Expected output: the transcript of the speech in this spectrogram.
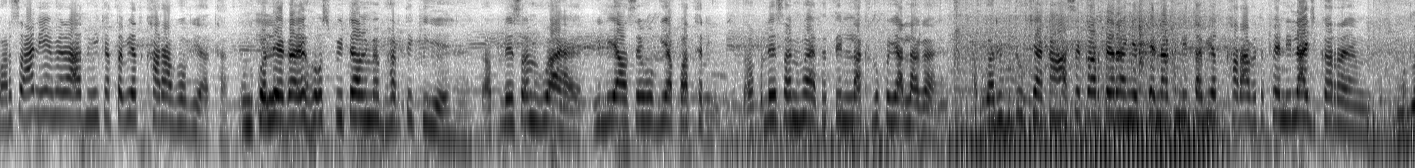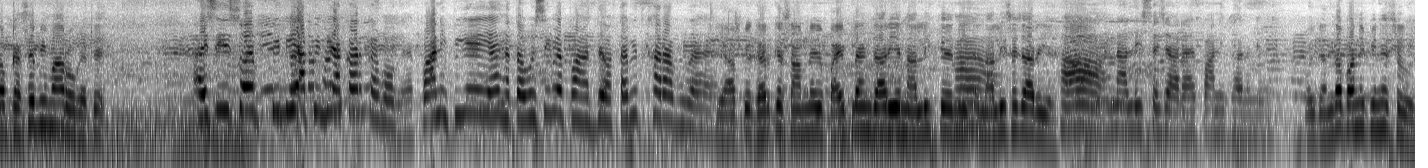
परेशानी है मेरा आदमी का तबीयत खराब हो गया था। उनको ले गए हॉस्पिटल में भर्ती किए हैं। तो ऑपरेशन हुआ है पीलिया से हो गया पथरी। तो ऑपरेशन हुआ है तो तीन लाख रुपया लगा है। अब गरीब दुखिया कहाँ से करते रहेंगे? फिर अपनी तबीयत खराब है तो फिर इलाज कर रहे हैं। मतलब कैसे बीमार हो गए थे? ऐसे ही सब पीलिया पीलिया करके हो गए। पानी पिए है तो उसी में तबीयत खराब हुआ है। ये आपके घर के सामने पाइपलाइन जा रही है नाली के हाँ। नाली से जा रही है? हाँ नाली से जा रहा है पानी घर में। कोई गंदा पानी पीने से हुए?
